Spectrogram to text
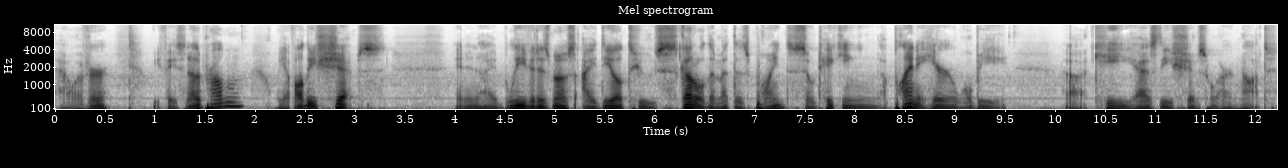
However, we face another problem. We have all these ships, and I believe it is most ideal to scuttle them at this point, so taking a planet here will be uh, key, as these ships are not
